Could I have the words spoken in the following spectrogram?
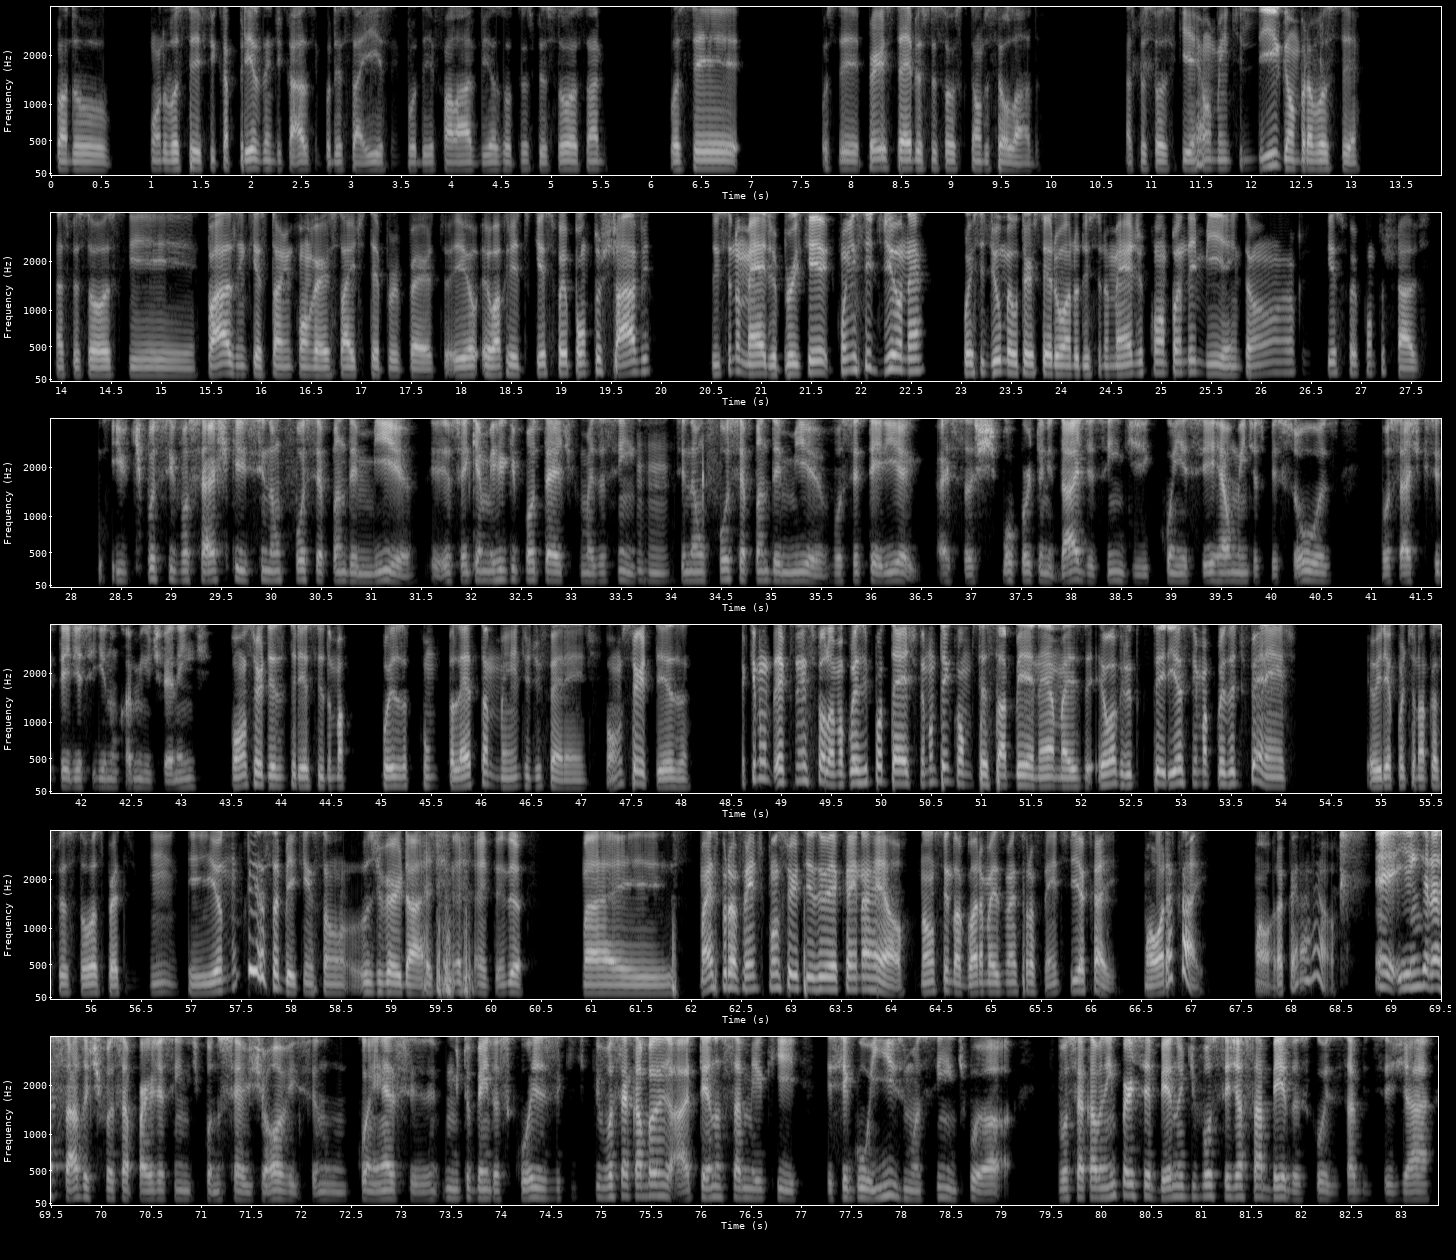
quando quando você fica preso dentro de casa sem poder sair, sem poder falar, ver as outras pessoas, sabe? Você você percebe as pessoas que estão do seu lado. As pessoas que realmente ligam para você as pessoas que fazem questão em conversar e te ter por perto. Eu, eu acredito que esse foi o ponto-chave do ensino médio, porque coincidiu, né? Coincidiu o meu terceiro ano do ensino médio com a pandemia, então eu acredito que esse foi o ponto-chave. E, tipo, se você acha que se não fosse a pandemia, eu sei que é meio que hipotético, mas assim, uhum. se não fosse a pandemia, você teria essas oportunidades, assim, de conhecer realmente as pessoas? Você acha que você teria seguido um caminho diferente? Com certeza teria sido uma coisa completamente diferente. Com certeza. É que, não, é que nem você falou, é uma coisa hipotética, não tem como você saber, né? Mas eu acredito que seria assim uma coisa diferente. Eu iria continuar com as pessoas perto de mim e eu nunca ia saber quem são os de verdade, né? entendeu? Mas mais pra frente, com certeza eu ia cair na real. Não sendo agora, mas mais pra frente ia cair. Uma hora cai. Uma hora cai na real. É, e é engraçado, tipo, essa parte, assim, de quando você é jovem, você não conhece muito bem das coisas, que, que você acaba ah, tendo essa meio que esse egoísmo, assim, tipo, você acaba nem percebendo de você já saber das coisas, sabe? De você já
